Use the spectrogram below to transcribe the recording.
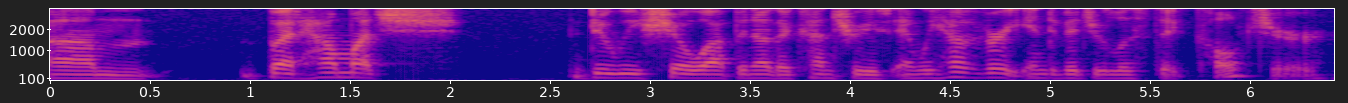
Um, but how much do we show up in other countries and we have a very individualistic culture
